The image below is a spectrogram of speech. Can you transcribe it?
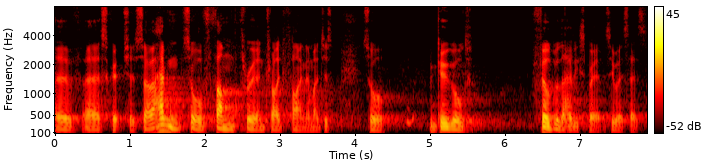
of uh, scriptures. So I haven't sort of thumbed through and tried to find them. I just sort of Googled filled with the Holy Spirit, see what it says.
